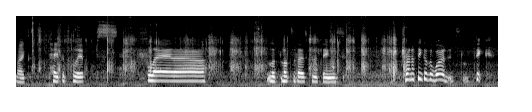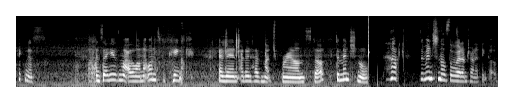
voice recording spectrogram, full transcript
like paper clips flair lots of those kind of things. I'm trying to think of the word. It's thick thickness. And so here's my other one. That one's for pink and then I don't have much brown stuff. Dimensional. Dimensional's the word I'm trying to think of.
